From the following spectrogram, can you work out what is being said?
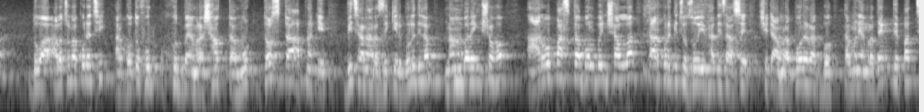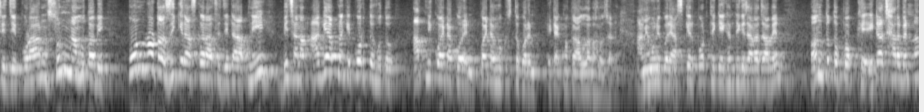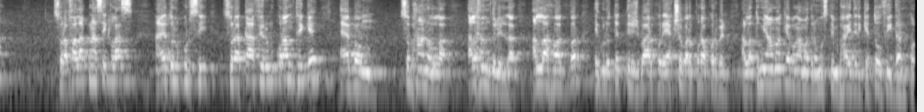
দোয়া আলোচনা করেছি, আর গত ফুল খুদ্বায় আমরা সাতটা, মোট দশটা আপনাকে বিছানার জিকির বলে দিলাম, নাম্বারিং সহ আরও পাঁচটা বলব ইনশাল্লাহ তারপরে কিছু জয়ীফ হাদিস আছে, সেটা আমরা পরে রাখব। তার মানে আমরা দেখতে পাচ্ছি যে কোরআন সুন্না মোতাবিক পনেরোটা জিকির আজকার আছে, যেটা আপনি বিছানার আগে আপনাকে করতে হতো। আপনি কয়টা করেন, কয়টা মুখস্থ করেন, এটা একমাত্র আল্লাহ ভালো জানে। আমি মনে করি আজকের পর থেকে এখান থেকে যারা যাবেন অন্তত পক্ষে এটা ছাড়বেন না। সোরা ফালাক নাসি ক্লাস আয়াতুল কুরসি, সুরা কাফিরুন কোরআন থেকে এবং সুবহান আল্লাহ আলহামদুলিল্লাহ, আল্লাহ আকবর, এগুলো তেত্রিশ বার করে, একশো বার পুরা করবেন। আল্লাহ, তুমি আমাকে এবং আমাদের মুসলিম ভাইদেরকে তৌফিক দান করো।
